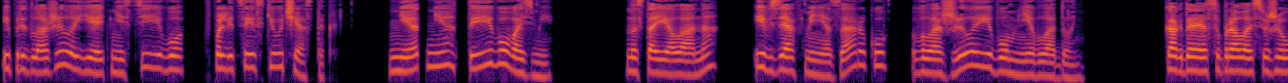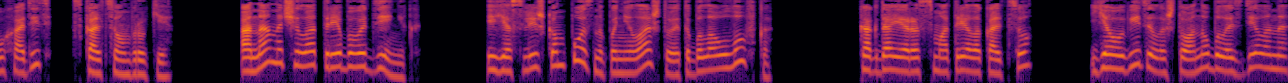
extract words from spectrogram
и предложила ей отнести его в полицейский участок. «Нет-нет, ты его возьми», — настояла она и, взяв меня за руку, вложила его мне в ладонь. Когда я собралась уже уходить с кольцом в руке, она начала требовать денег, и я слишком поздно поняла, что это была уловка. Когда я рассмотрела кольцо, я увидела, что оно было сделано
